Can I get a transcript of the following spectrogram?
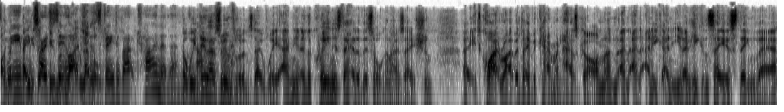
on Will a you be basic protesting human right Oxford level. Street about China then? But we do have some influence, don't we? And, you know, the Queen is the head of this organisation. Uh, it's quite right that David Cameron has gone, and, and, and, and, he, and, you know, he can say his thing there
